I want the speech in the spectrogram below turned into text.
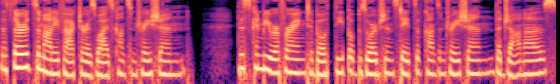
The third samadhi factor is wise concentration. This can be referring to both deep absorption states of concentration, the jhanas,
